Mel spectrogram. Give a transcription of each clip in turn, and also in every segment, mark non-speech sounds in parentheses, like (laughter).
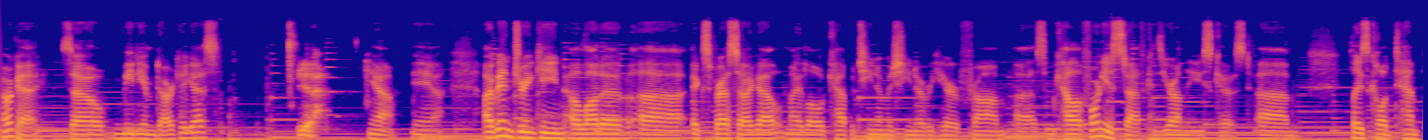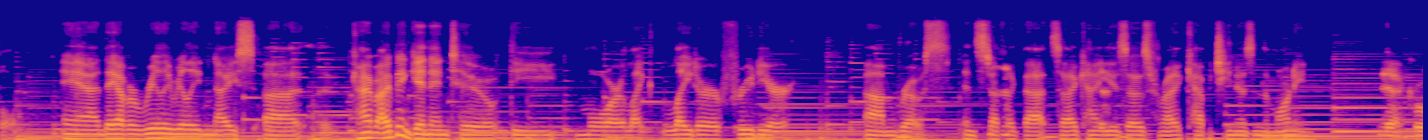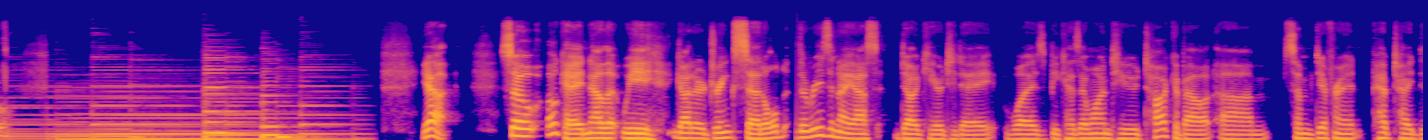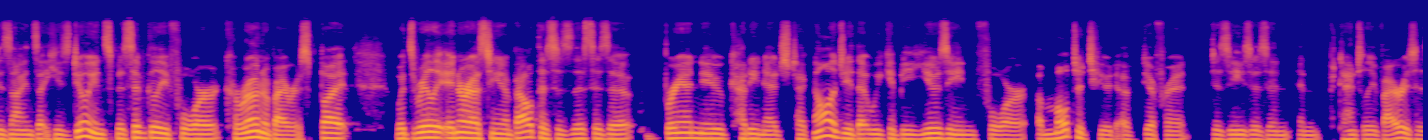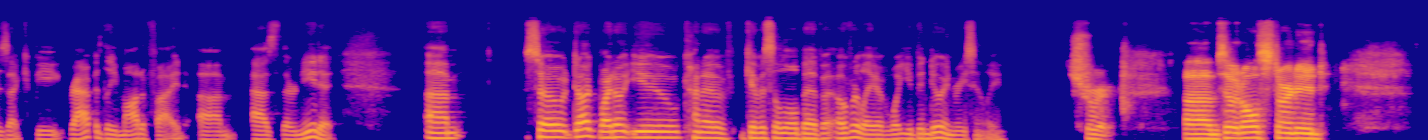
Okay, so medium dark, I guess. Yeah, yeah, yeah. I've been drinking a lot of uh, espresso. I got my little cappuccino machine over here from uh, some California stuff because you're on the East Coast. Um, place called Temple, and they have a really, really nice uh, kind of. I've been getting into the more like lighter, fruitier um, roasts and stuff mm-hmm. like that. So I kind of use those for my cappuccinos in the morning. Yeah, cool. Yeah, so, okay, now that we got our drinks settled, the reason I asked Doug here today was because I wanted to talk about um, some different peptide designs that he's doing specifically for coronavirus. But what's really interesting about this is this is a brand new cutting edge technology that we could be using for a multitude of different diseases and, and potentially viruses that could be rapidly modified um, as they're needed. Um, so, Doug, why don't you kind of give us a little bit of an overlay of what you've been doing recently? Sure. Um, so, it all started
